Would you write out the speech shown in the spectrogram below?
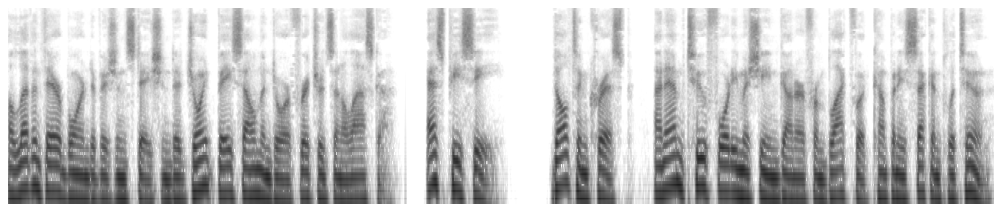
11th Airborne Division stationed at Joint Base Elmendorf, Richardson, Alaska. SPC. Dalton Crisp, an M240 machine gunner from Blackfoot Company's 2nd Platoon,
